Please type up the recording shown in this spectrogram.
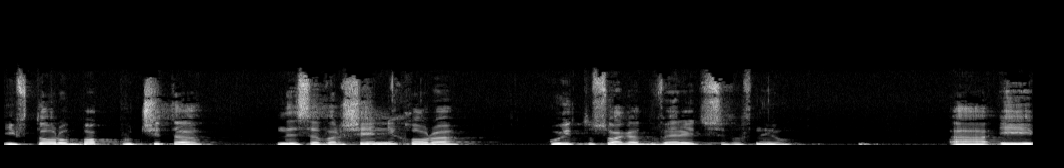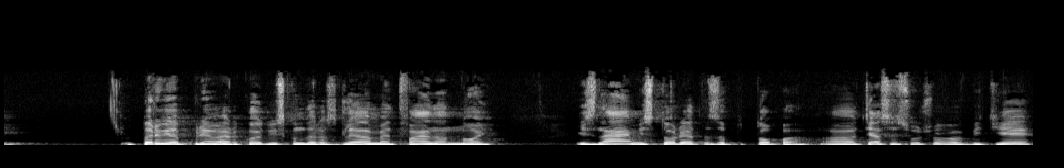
и второ, Бог почита несъвършени хора, които слагат доверието си в Него. А, и Първият пример, който искам да разгледаме, това е на Ной. И знаем историята за потопа. Тя се случва в Битие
